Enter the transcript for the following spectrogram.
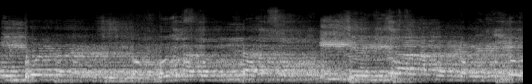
y puertas del recinto, con una conducta incivilizada con el objetivo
